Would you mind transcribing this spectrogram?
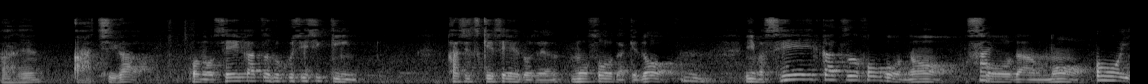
あれ？あ違う。この生活福祉資金貸付制度でもそうだけど、今生活保護の相談も、多い。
